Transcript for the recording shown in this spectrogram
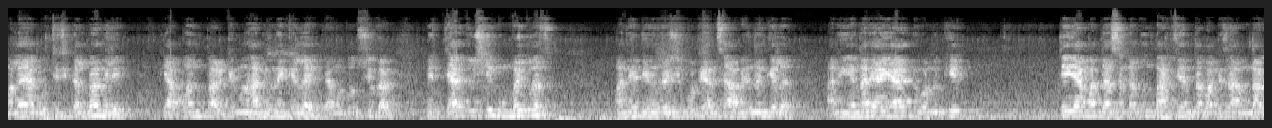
मला या गोष्टीची कल्पना दिली की आपण पार्टी म्हणून हा निर्णय केला आहे. त्यामुळे तो स्वीकार. मी त्याच दिवशी मुंबईतूनच माननीय देवेंद्रजी पोटे यांचं अभिनंदन केलं आणि येणाऱ्या या निवडणुकीत ते या मतदारसंघातून भारतीय जनता पार्टीचा आमदार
